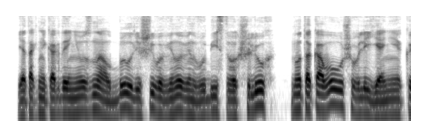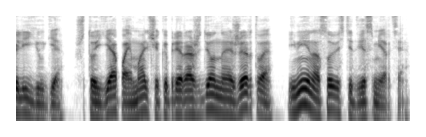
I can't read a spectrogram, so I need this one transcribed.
Я так никогда и не узнал, был ли Шива виновен в убийствах шлюх, но таково уж влияние Кали-юги, что я, поймальчик и прирожденная жертва, имею на совести две смерти.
